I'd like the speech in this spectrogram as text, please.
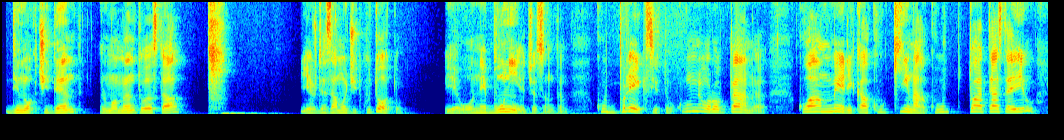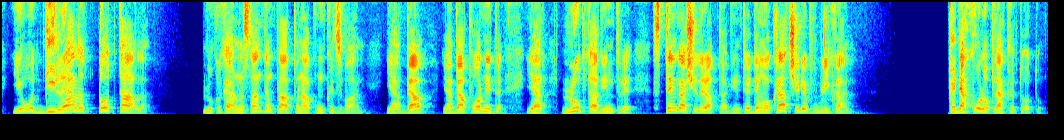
din Occident, în momentul ăsta, pf, ești dezamăgit cu totul. E o nebunie ce se întâmplă. Cu Brexit-ul, cu Uniunea Europeană, cu America, cu China, cu toate astea. E, e o dileală totală. Lucru care nu s-a întâmplat până acum câțiva ani. E abia, e abia pornită. Iar lupta dintre stânga și dreapta, dintre democrați și republicani, că de acolo pleacă totul.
